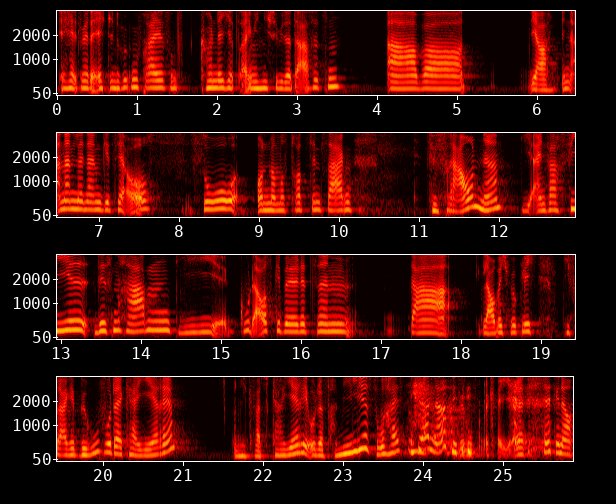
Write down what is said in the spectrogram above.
Er hält mir da echt den Rücken frei, sonst könnte ich jetzt eigentlich nicht schon wieder da sitzen. Aber ja, in anderen Ländern geht's ja auch so und man muss trotzdem sagen, für Frauen, ne, die einfach viel Wissen haben, die gut ausgebildet sind, da glaube ich wirklich die Frage Beruf oder Karriere nee, Quatsch, Karriere oder Familie, so heißt es ja, ne? Beruf oder Karriere. Genau.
